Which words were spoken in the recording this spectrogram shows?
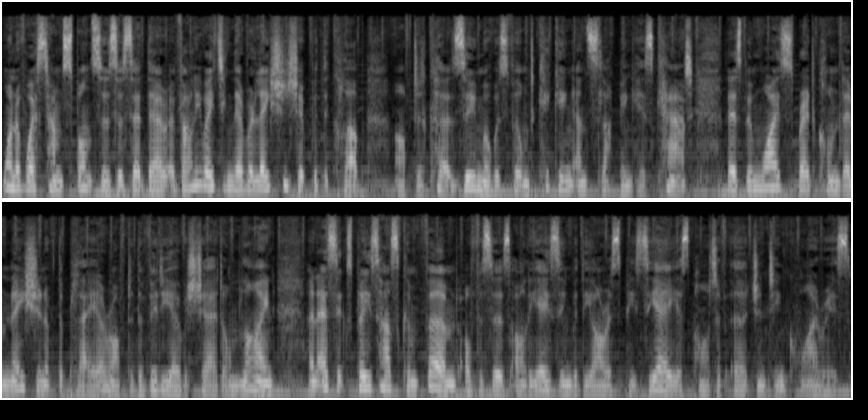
One of West Ham's sponsors has said they're evaluating their relationship with the club after Kurt Zouma was filmed kicking and slapping his cat. There's been widespread condemnation of the player after the video was shared online, and Essex Police has confirmed officers are liaising with the RSPCA as part of urgent inquiries.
